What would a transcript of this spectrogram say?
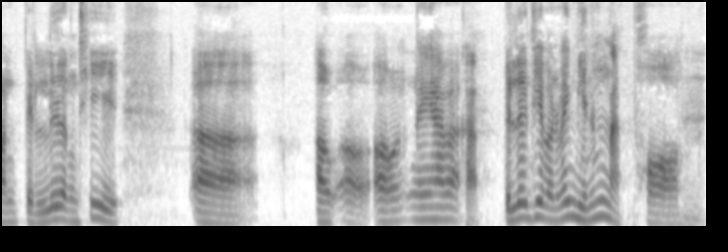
มันเป็นเรื่องที่เอ่อเอาเอาเอาง่ายๆว่าครับเป็นเรื่องที่มันไม่มีน้ำหนักพออม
